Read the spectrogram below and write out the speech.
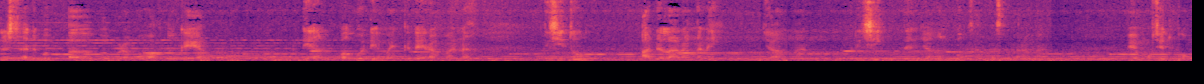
Terus ada be- eh, beberapa waktu kayak dia lupa gue dia main ke daerah mana. Di situ ada larangan nih jangan berisik dan jangan buang sampah sembarangan. Ya maksudnya itu buang,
